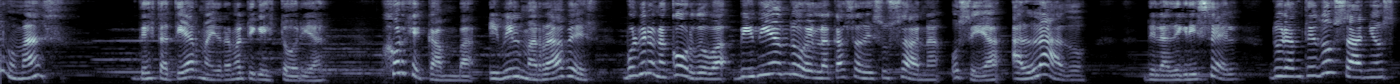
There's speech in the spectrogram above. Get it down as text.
Algo más de esta tierna y dramática historia. Jorge Camba y Vilma Raves volvieron a Córdoba viviendo en la casa de Susana, o sea, al lado de la de Grisel, durante dos años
